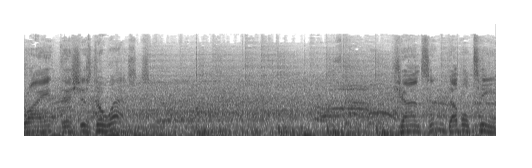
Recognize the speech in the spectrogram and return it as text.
Bryant dishes to West. Johnson double team.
